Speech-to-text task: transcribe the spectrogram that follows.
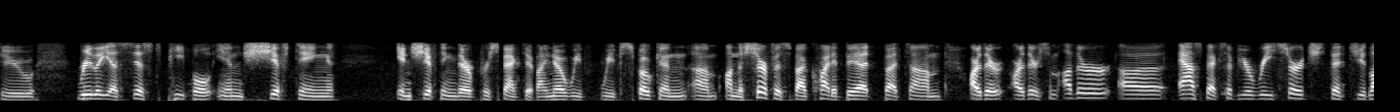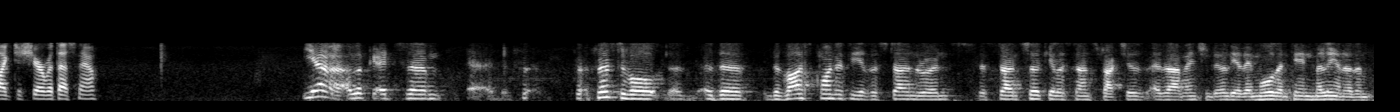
to really assist people in shifting in shifting their perspective. I know we've we've spoken um, on the surface about quite a bit, but um, are there are there some other uh, aspects of your research that you'd like to share with us now? Yeah, look, it's um, uh, first of all the, the vast quantity of the stone ruins, the stone circular stone structures. As I mentioned earlier, there are more than 10 million of them,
